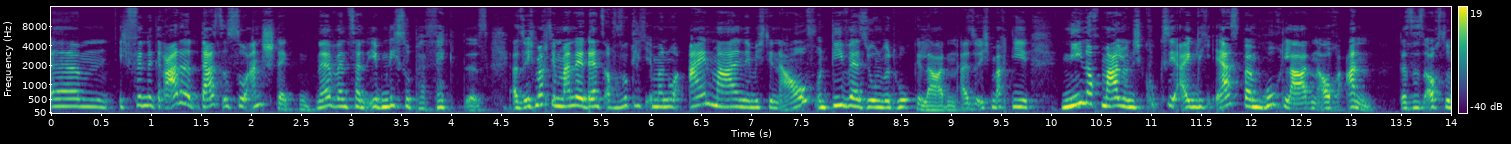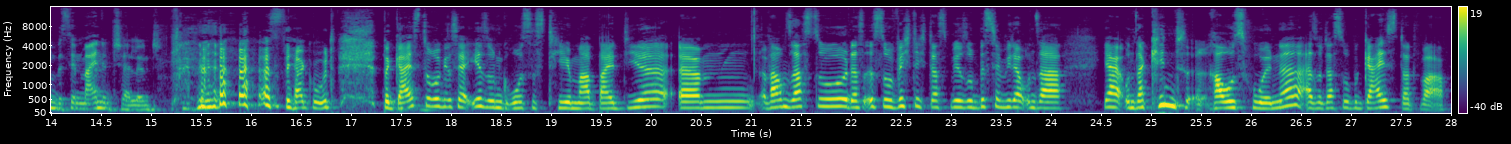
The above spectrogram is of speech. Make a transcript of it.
ähm, ich finde gerade das ist so ansteckend, ne? wenn es dann eben nicht so perfekt ist. Also ich mache den Monday Dance auch wirklich immer nur einmal, nehme ich den auf und die Version wird hochgeladen. Also ich mache die nie nochmal und ich gucke sie eigentlich erst beim Hochladen auch an. Das ist auch so ein bisschen meine Challenge. Sehr gut. Begeisterung ist ja eh so ein großes Thema bei dir. Ähm, warum sagst du, das ist so wichtig, dass wir so ein bisschen wieder unser, ja, unser Kind rausholen, ne? Also das so begeistert war.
